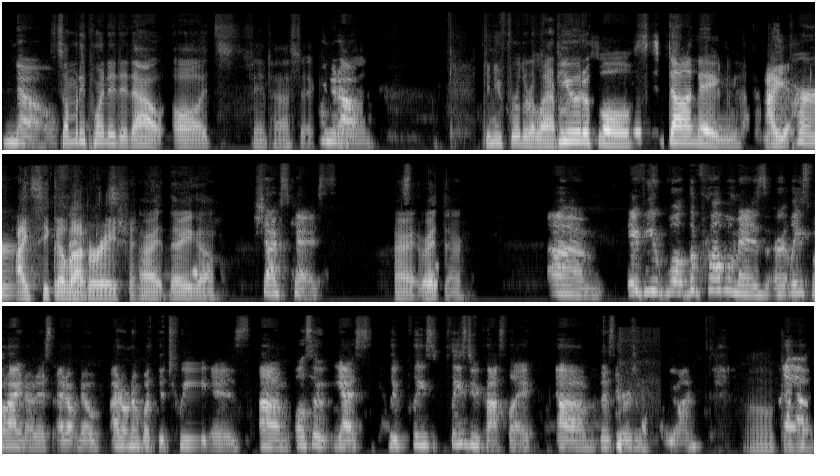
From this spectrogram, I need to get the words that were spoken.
no. Somebody pointed it out. Oh, it's fantastic. Point it out. Can you further elaborate? Beautiful, stunning. I Per- I seek elaboration. All right, there you go. Chef's kiss. All right, right there. um if you well the problem is or at least what i noticed i don't know i don't know what the tweet is um also yes Luke, please please do cosplay um this version of Obi-Wan. Oh god.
